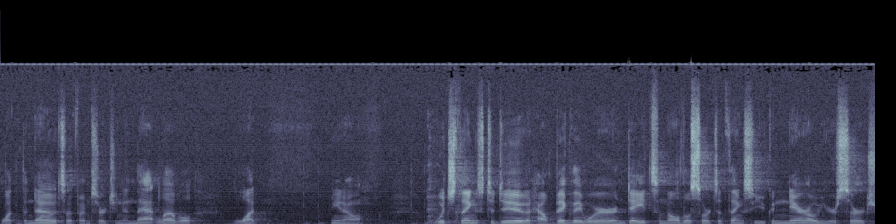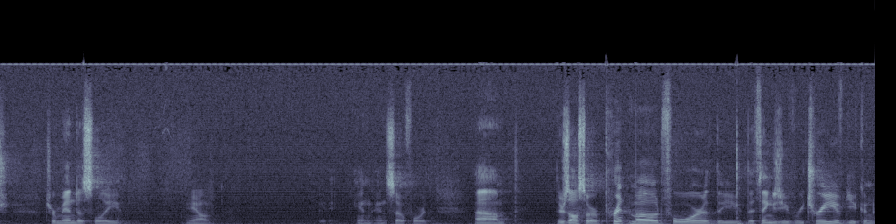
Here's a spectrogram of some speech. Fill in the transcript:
what the notes, if I'm searching in that level, what, you know, which things to do and how big they were and dates and all those sorts of things. So you can narrow your search tremendously, you know, and, and so forth. Um, there's also a print mode for the, the things you've retrieved. You can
